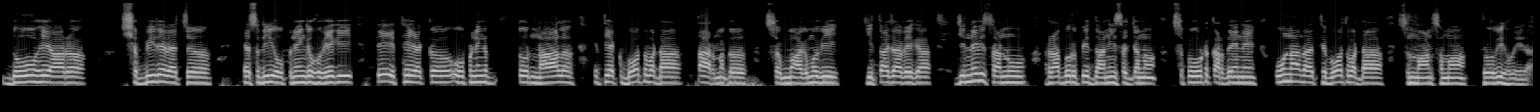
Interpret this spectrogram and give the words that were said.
2026 ਦੇ ਵਿੱਚ ਇਸ ਦੀ ਓਪਨਿੰਗ ਹੋਵੇਗੀ ਤੇ ਇੱਥੇ ਇੱਕ ਓਪਨਿੰਗ ਤੋਂ ਨਾਲ ਇੱਥੇ ਇੱਕ ਬਹੁਤ ਵੱਡਾ ਧਾਰਮਿਕ ਸਮਾਗਮ ਵੀ ਕੀਤਾ ਜਾਵੇਗਾ। ਜਿੰਨੇ ਵੀ ਸਾਨੂੰ ਰੱਬ ਰੂਪੀ ਦਾਨੀ ਸੱਜਣ ਸਪੋਰਟ ਕਰਦੇ ਨੇ ਉਹਨਾਂ ਦਾ ਇੱਥੇ ਬਹੁਤ ਵੱਡਾ ਸਨਮਾਨ ਸਮਾਂ ਜੋ ਵੀ ਹੋਵੇਗਾ।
